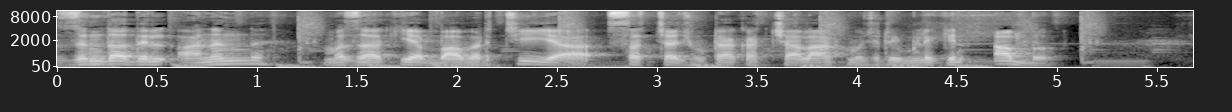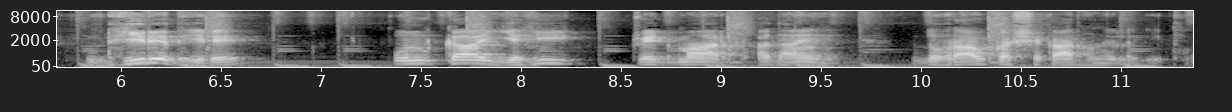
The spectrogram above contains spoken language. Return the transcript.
ज़िंदा दिल आनंद, मजाकिया बावरची या सच्चा झूठा का चालाक मुजरिम। लेकिन अब धीरे धीरे उनका यही ट्रेडमार्क अदाएँ दोहराव का शिकार होने लगी थी।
